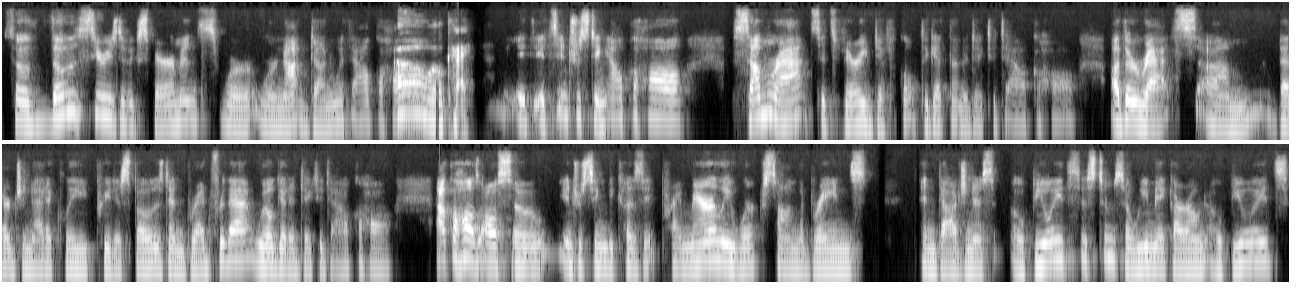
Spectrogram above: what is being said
So those series of experiments were were not done with alcohol. Oh, okay. It, it's interesting. Alcohol. Some rats, it's very difficult to get them addicted to alcohol. Other rats um, that are genetically predisposed and bred for that will get addicted to alcohol. Alcohol is also interesting because it primarily works on the brain's endogenous opioid system. So we make our own opioids,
